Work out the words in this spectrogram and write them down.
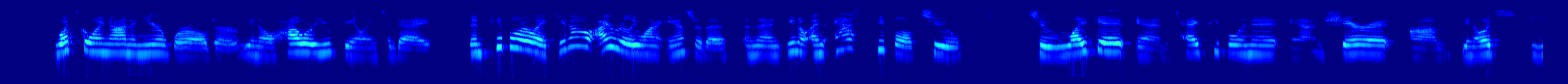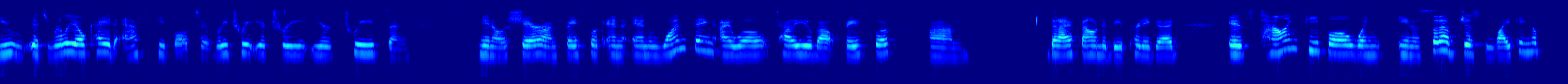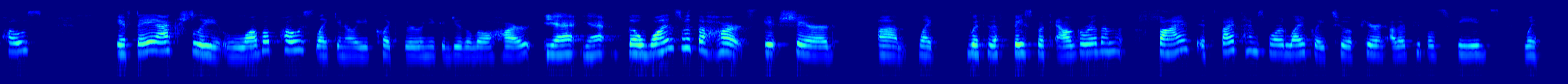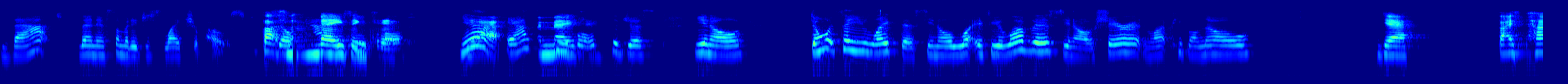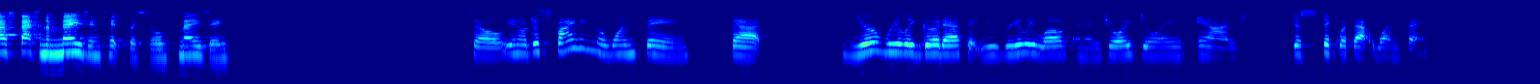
what's going on in your world? or you know how are you feeling today? Then people are like you know i really want to answer this. And then you know and ask people to to like it and tag people in it and share it um, you know it's you it's really okay to ask people to retweet your tweet your tweets and you know share on facebook and and one thing i will tell you about facebook um, that I found to be pretty good is telling people when, you know, instead of just liking a post, if they actually love a post, like, you know, you click through and you can do the little heart. Yeah, yeah. The ones with the hearts get shared, um, like with the Facebook algorithm, five, it's five times more likely to appear in other people's feeds with that than if somebody just likes your post. That's so an amazing people, tip. Yeah, yeah, ask amazing. people to just, you know, don't say you like this you know if you love this you know share it and let people know yeah that is perfect that's an amazing tip crystal amazing so you know just finding the one thing that you're really good at that you really love and enjoy doing and just stick with that one thing.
